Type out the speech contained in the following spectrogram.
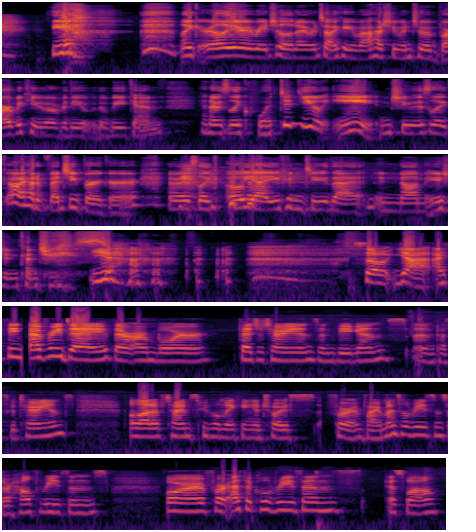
Yeah. Like earlier, Rachel and I were talking about how she went to a barbecue over the the weekend, and I was like, "What did you eat?" And she was like, "Oh, I had a veggie burger." And I was like, "Oh yeah, you can do that in non-Asian countries." Yeah. so, yeah, I think every day there are more vegetarians and vegans and pescatarians. A lot of times people making a choice for environmental reasons or health reasons or for ethical reasons as well.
